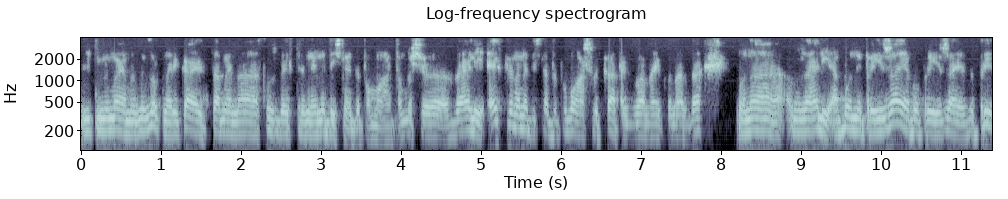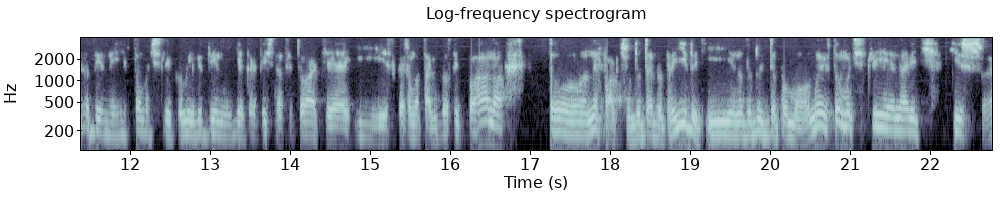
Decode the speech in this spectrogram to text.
з якими маємо зв'язок, нарікають саме на служби екстреної медичної допомоги, тому що взагалі екстрена медична допомога, швидка, так звана, як у нас, да вона взагалі або не приїжджає, або приїжджає за три години, і в тому числі, коли людині є критична ситуація, і скажімо так, досить погано. То не факт, що до тебе приїдуть і нададуть допомогу. Ну і в тому числі навіть ті ж е,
